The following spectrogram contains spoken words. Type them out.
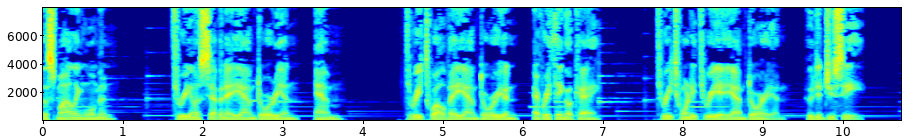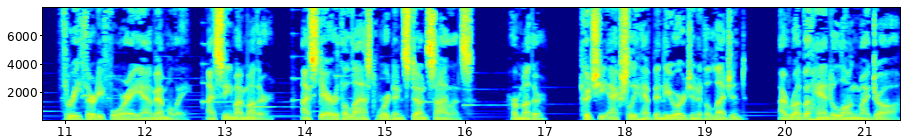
the smiling woman? 3.07 am Dorian, M? 3.12 am Dorian, everything okay? 3.23 am Dorian, who did you see? 3.34 am Emily, I see my mother. I stare at the last word in stunned silence. Her mother? Could she actually have been the origin of the legend? I rub a hand along my jaw,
